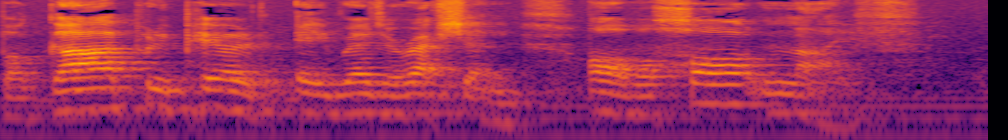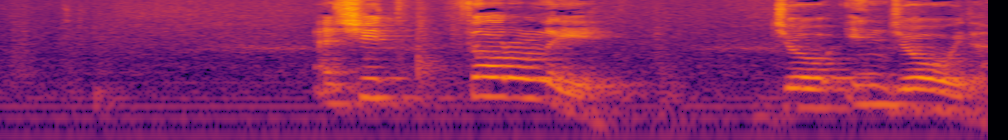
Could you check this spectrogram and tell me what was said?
But God prepared a resurrection of her life. And she thoroughly enjoyed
